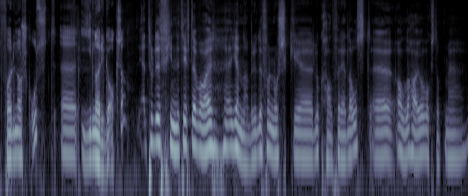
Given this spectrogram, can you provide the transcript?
for norsk ost i Norge også? Jeg tror definitivt det var eh, gjennombruddet for norsk eh, lokalforedla ost. Eh, alle har jo vokst opp med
